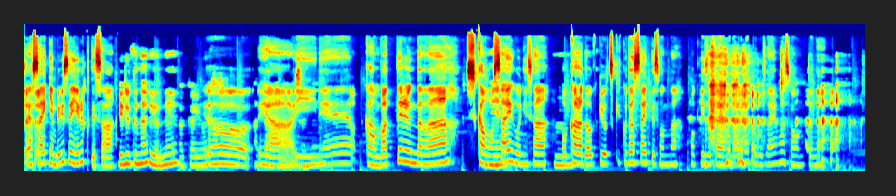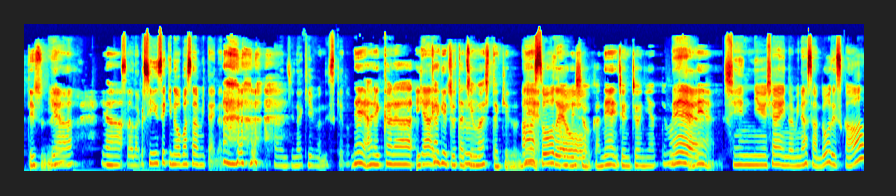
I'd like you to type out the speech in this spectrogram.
いや最近、涙腺緩くてさ。緩くなるよね。わかります。うんいやいいね。頑張ってるんだな。しかもね最後にさ、うんお体お気をつけくださいって、そんなお気遣いまでありがとうございます、本当に。ですね。いやいやー、そう、なんか親戚のおばさんみたいな 感じな気分ですけど。ねあれからいや1ヶ月経ちましたけどね。うんあそうだよどうでしょうかね。順調にやってますかね。ね新入社員の皆さんどうですか？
